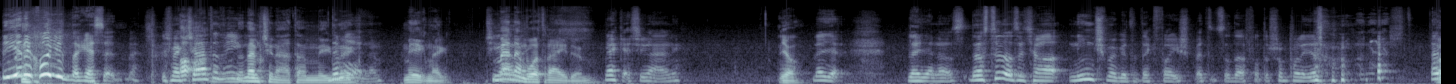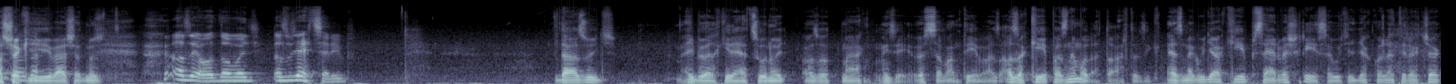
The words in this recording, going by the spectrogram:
De ilyenek hogy jutnak eszedbe? És megcsináltad végig? Nem csináltam még De meg. miért nem? Még meg. Csináld Mert nem volt rá időm. Meg kell csinálni. Ja. Legyen, legyen az. De azt tudod, hogyha nincs mögöttetek fa is, be tudsz oda photoshopolni az atomrobbanást. Nem Az se kihívás, hát most, Azért mondom, hogy az úgy egyszerűbb. De az úgy egyből ki lehet szólni, hogy az ott már izé, össze van téve. Az, az a kép az nem oda tartozik. Ez meg ugye a kép szerves része, úgyhogy gyakorlatilag csak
